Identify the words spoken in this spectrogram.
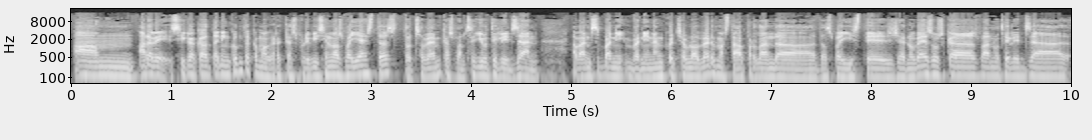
Um, ara bé, sí que cal tenir en compte que malgrat que es prohibissin les ballestes, tots sabem que es van seguir utilitzant. Abans, veni, venint en cotxe amb l'Albert, m'estava parlant de, dels ballisters genovesos que es van utilitzar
